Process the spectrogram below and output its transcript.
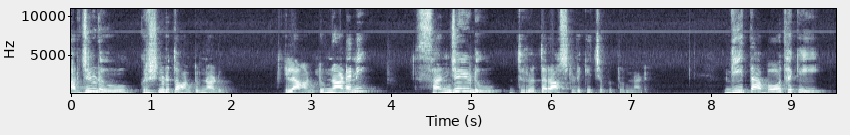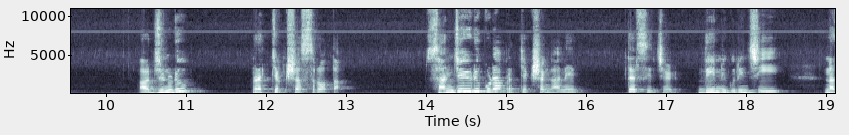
అర్జునుడు కృష్ణుడితో అంటున్నాడు. ఇలా అంటున్నాడని సంజయుడు ధృతరాష్ట్రుడికి చెబుతున్నాడు. గీతా బోధకి అర్జునుడు ప్రత్యక్ష శ్రోత. సంజయుడు కూడా ప్రత్యక్షంగానే దర్శించాడు. దీన్ని గురించి నా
